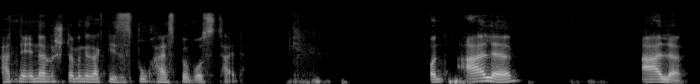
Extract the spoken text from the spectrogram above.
hat eine innere Stimme gesagt, dieses Buch heißt Bewusstheit. Und alle, alle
